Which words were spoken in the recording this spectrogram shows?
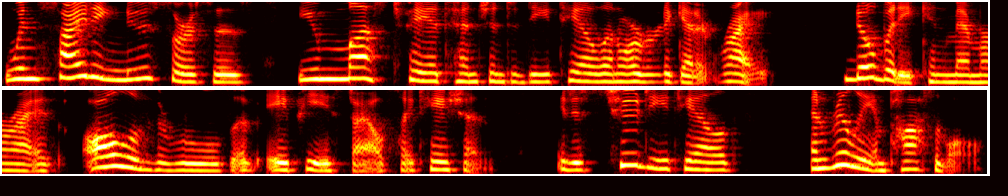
when citing news sources, you must pay attention to detail in order to get it right. Nobody can memorize all of the rules of APA-style citations. It is too detailed and really impossible.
